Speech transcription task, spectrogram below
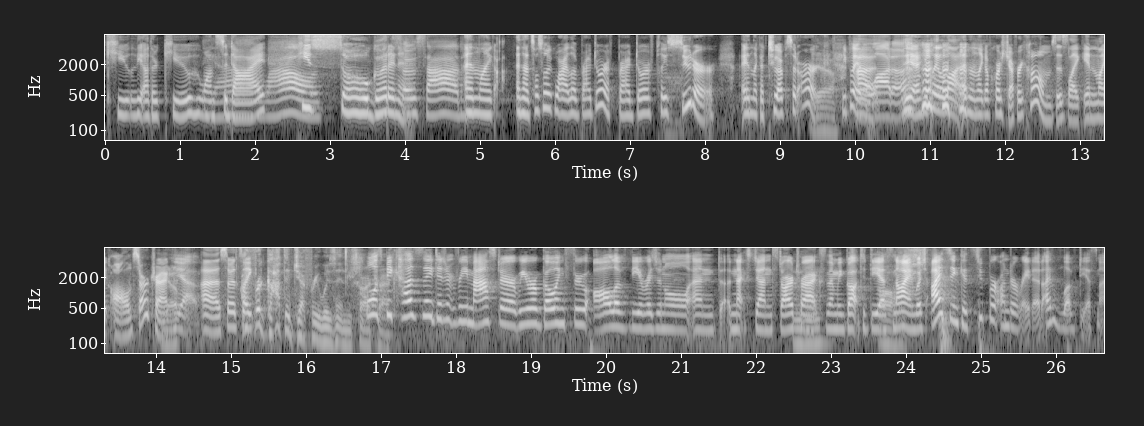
Q, the other Q who wants to die. wow. He's so good in So it. So sad. And like, and that's also like why I love Brad Dourif. Brad Dourif plays Suder in like a two episode arc. Yeah. he played a lot of. yeah, he played a lot. And then like, of course, Jeffrey Combs is like in like all of Star Trek. Yep. Yeah. Uh, so it's like I forgot that Jeffrey was in Star Trek. Well, it's because they didn't remaster. We were going through all of the original and next gen Star Mm-hmm. Treks, and then we got to DS9, which I think is super underrated. I love DS9.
